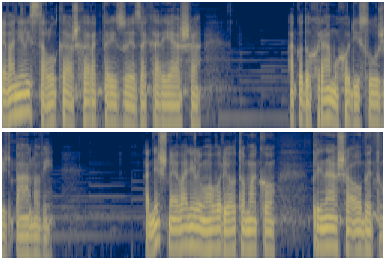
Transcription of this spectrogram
Evangelista Lukáš charakterizuje Zachariáša, ako do chrámu chodí slúžiť pánovi. A dnešné evanilium hovorí o tom, ako prináša obetu,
